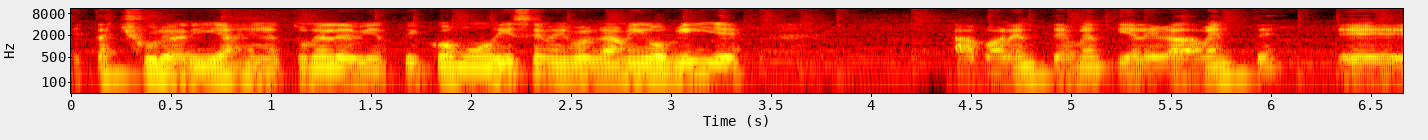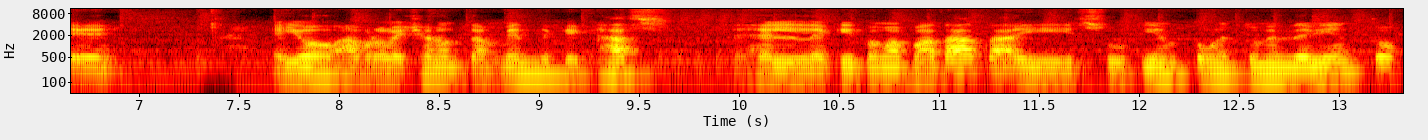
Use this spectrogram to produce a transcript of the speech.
estas chulerías en el túnel de viento. Y como dice mi buen amigo Guille, aparentemente y alegadamente, eh, ellos aprovecharon también de que Haas es el equipo más batata y su tiempo en el túnel de viento,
